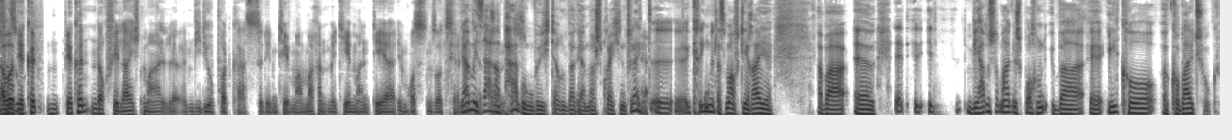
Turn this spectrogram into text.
aber wir könnten, wir könnten doch vielleicht mal äh, einen Videopodcast zu dem Thema machen mit jemand, der im Osten sozialisiert Ja, mit Sarah Pagung würde ich darüber gerne mal sprechen. Vielleicht äh, kriegen wir das mal auf die Reihe. Aber äh, äh, äh wir haben schon mal gesprochen über äh, Ilko Kowalczuk.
